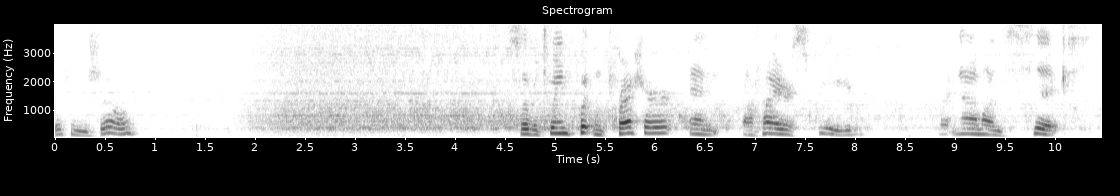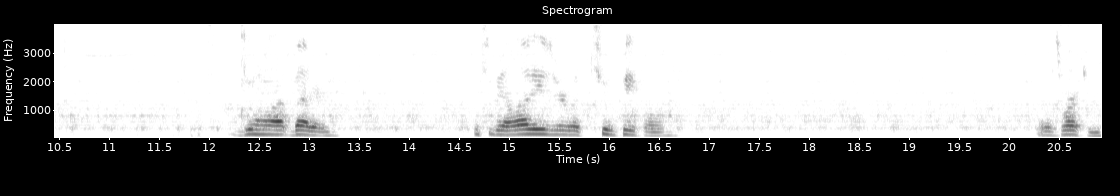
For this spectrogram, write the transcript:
pushing the shell. So between putting pressure and a higher speed, right now I'm on six. It's doing a lot better. This would be a lot easier with two people. But it's working.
